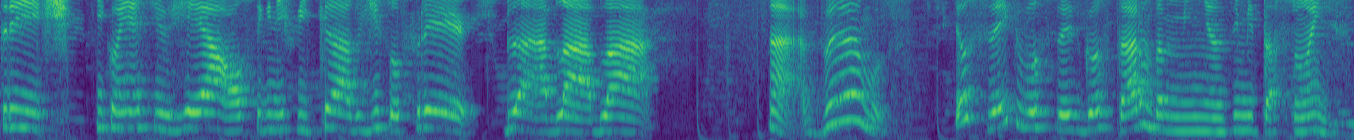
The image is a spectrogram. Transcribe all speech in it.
triste que conhece o real significado de sofrer. Blá, blá, blá. Ah, vamos! Eu sei que vocês gostaram das minhas imitações.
